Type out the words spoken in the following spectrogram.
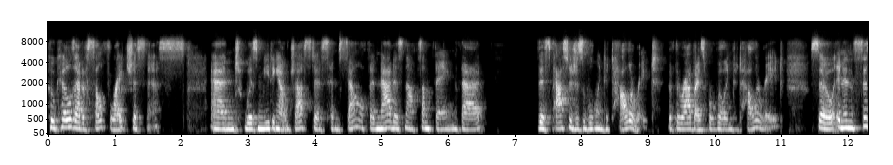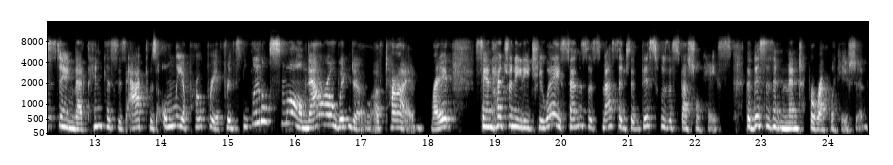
who killed out of self-righteousness and was meting out justice himself. And that is not something that this passage is willing to tolerate, that the rabbis were willing to tolerate. So, in insisting that Pinchas's act was only appropriate for this little small, narrow window of time, right? Sanhedrin 82a sends this message that this was a special case, that this isn't meant for replication,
